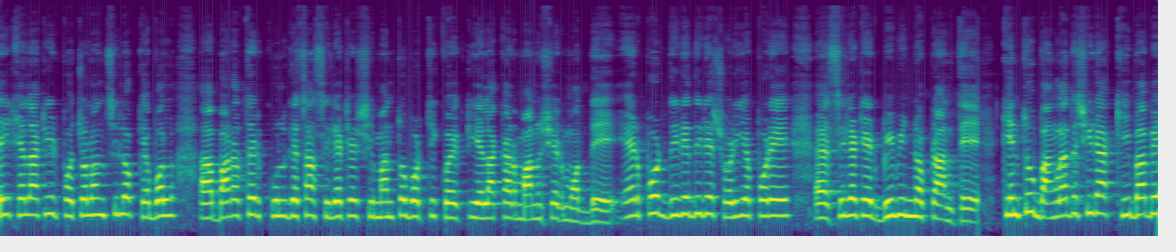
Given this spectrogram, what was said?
এই খেলাটির প্রচলন ছিল কেবল ভারতের কুলগেছা সিলেটের সীমান্তবর্তী কয়েকটি এলাকার মানুষের মধ্যে। এরপর ধীরে ধীরে ছড়িয়ে পড়ে সিলেটের বিভিন্ন প্রান্তে। কিন্তু বাংলাদেশিরা কীভাবে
